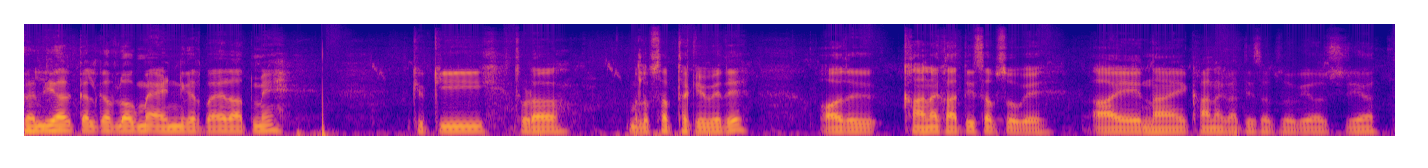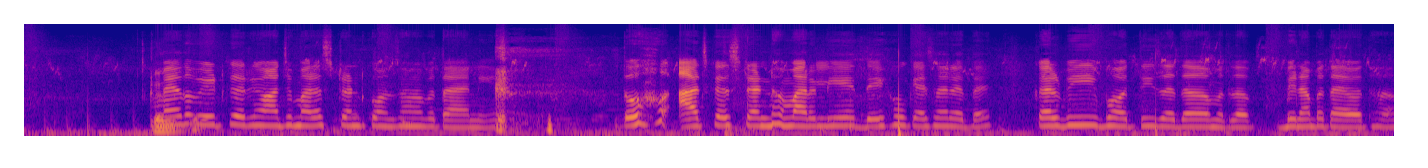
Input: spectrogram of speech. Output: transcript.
कल यार कल का व्लॉग मैं एंड नहीं कर पाया रात में क्योंकि थोड़ा मतलब सब थके हुए थे और खाना खाती सब सो गए। आए नहाए खाना खाती सब सो गए और श्रेया कल- मैं तो वेट कर रही हूँ आज हमारा स्टंट कौन सा हमें बताया नहीं है। तो आज का स्टंट हमारे लिए देखो कैसा रहता है। कल भी बहुत ही ज़्यादा मतलब बिना बताया था।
